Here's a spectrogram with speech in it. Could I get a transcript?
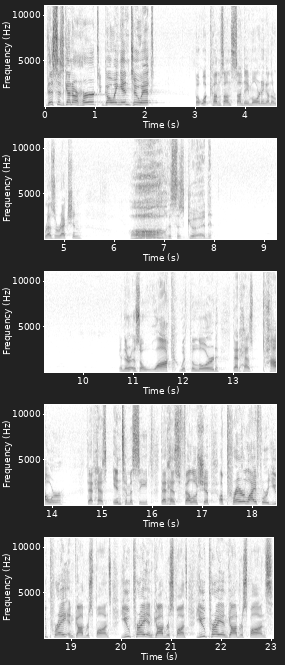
this is going to hurt going into it. But what comes on Sunday morning on the resurrection, oh, this is good. And there is a walk with the Lord that has power, that has intimacy, that has fellowship, a prayer life where you pray and God responds. You pray and God responds. You pray and God responds.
